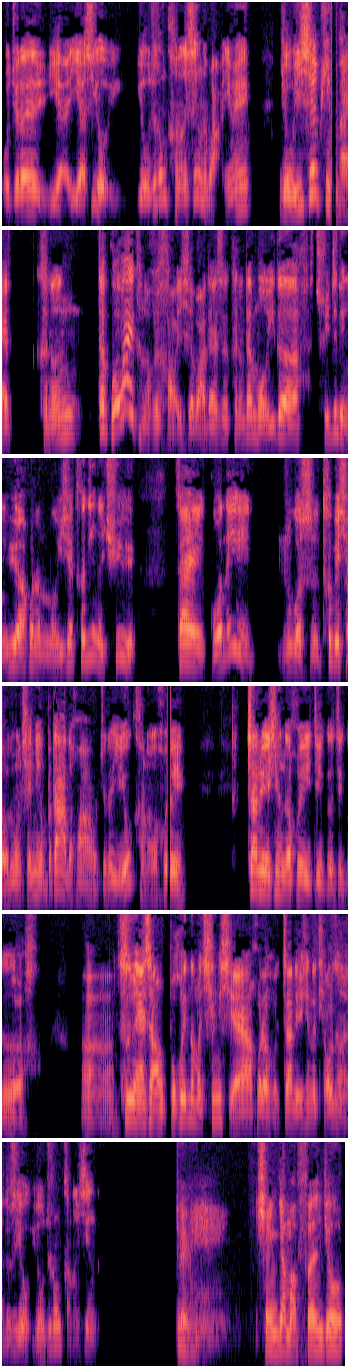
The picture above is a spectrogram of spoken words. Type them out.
我觉得也也是有有这种可能性的吧，因为。有一些品牌可能在国外可能会好一些吧，但是可能在某一个垂直领域啊，或者某一些特定的区域，在国内如果是特别小众、前景不大的话，我觉得也有可能会战略性的会这个这个，呃，资源上不会那么倾斜啊，或者战略性的调整啊，都是有有这种可能性的。对，像亚马芬，就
